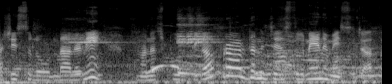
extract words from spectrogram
ఆశీస్సులు ఉండాలని మనస్ఫూర్తిగా ప్రార్థన చేస్తూ నేను మీ సుజాత.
